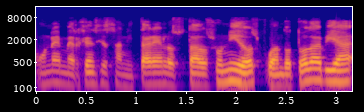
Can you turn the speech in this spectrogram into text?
una emergencia sanitaria en los Estados Unidos, cuando todavía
